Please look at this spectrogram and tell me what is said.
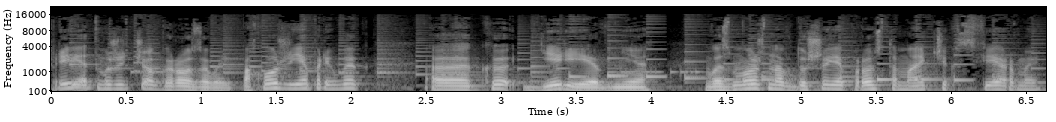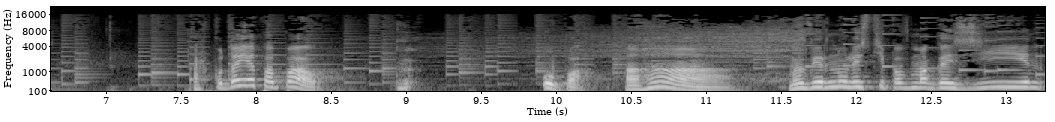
Привет, мужичок розовый. Похоже, я привык э, к деревне. Возможно, в душе я просто мальчик с фермы. А куда я попал? Опа. Ага. Мы вернулись типа в магазин.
